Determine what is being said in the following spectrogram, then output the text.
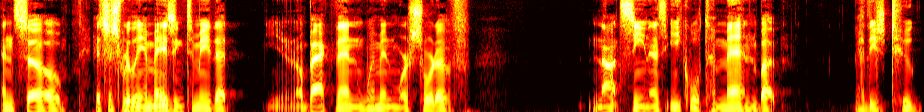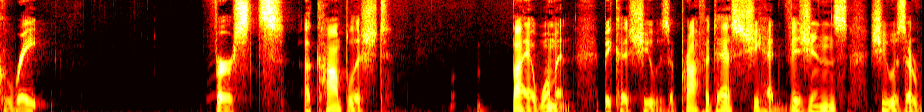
and so it's just really amazing to me that you know back then women were sort of not seen as equal to men, but had these two great firsts accomplished by a woman because she was a prophetess, she had visions, she was a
